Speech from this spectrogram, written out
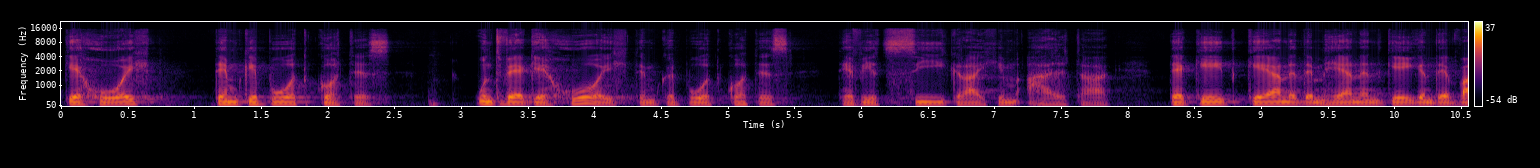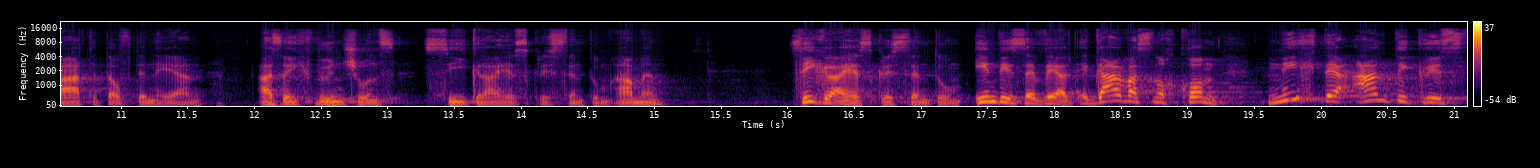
gehorcht dem Gebot Gottes. Und wer gehorcht dem Gebot Gottes, der wird siegreich im Alltag. Der geht gerne dem Herrn entgegen, der wartet auf den Herrn. Also ich wünsche uns siegreiches Christentum. Amen. Siegreiches Christentum in dieser Welt, egal was noch kommt, nicht der Antichrist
